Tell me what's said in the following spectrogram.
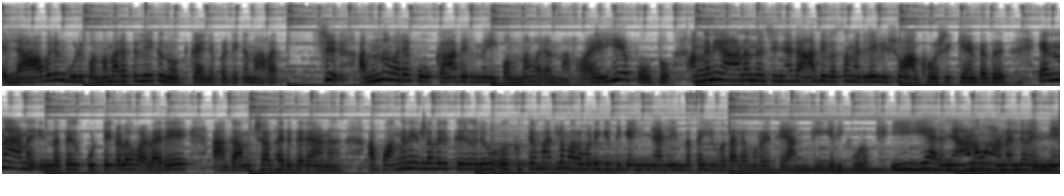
എല്ലാവരും കൂടി കൊന്നമരത്തിലേക്ക് നോക്കിക്കഴിഞ്ഞപ്പോഴത്തേക്ക് നിറച്ച് അന്ന് വരെ പൂക്കാതിരുന്ന ഈ കൊന്നമരം നിറയെ പൂത്തു. അങ്ങനെയാണെന്ന് വെച്ച് കഴിഞ്ഞാൽ ആ ദിവസമല്ലേ വിഷു ആഘോഷിക്കേണ്ടത് എന്നാണ് ഇന്നത്തെ കുട്ടികൾ വളരെ ആകാംക്ഷാഭരിതരാണ്. അപ്പോൾ അങ്ങനെയുള്ളവർക്ക് ഒരു കൃത്യമായിട്ടുള്ള മറുപടി കിട്ടിക്കഴിഞ്ഞാൽ ഇന്നത്തെ യുവതലമുറയൊക്കെ അംഗീകരിക്കുള്ളൂ. ഈ ഈ അരഞ്ഞാണമാണല്ലോ എന്നെ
